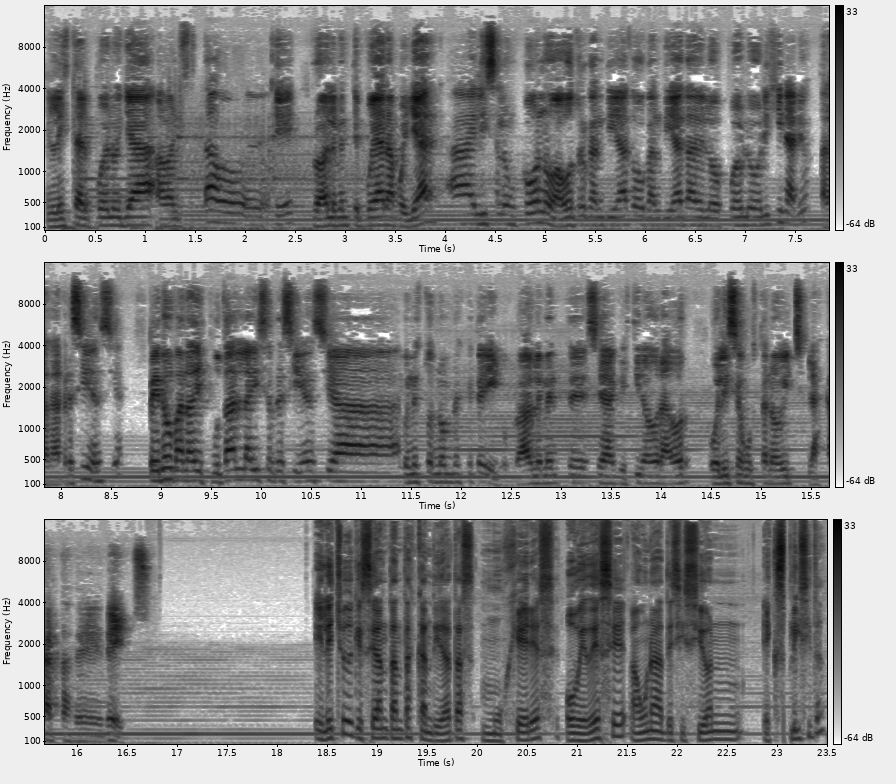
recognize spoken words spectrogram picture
la lista del pueblo ya ha manifestado eh, que probablemente puedan apoyar a Elisa Loncón o a otro candidato o candidata de los pueblos originarios para la presidencia, pero van a disputar la vicepresidencia con estos nombres que te digo. Probablemente sea Cristina Dorador o Elisa Gustanovich las cartas de, de ellos. ¿El hecho de que sean tantas candidatas mujeres obedece a una decisión explícita?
